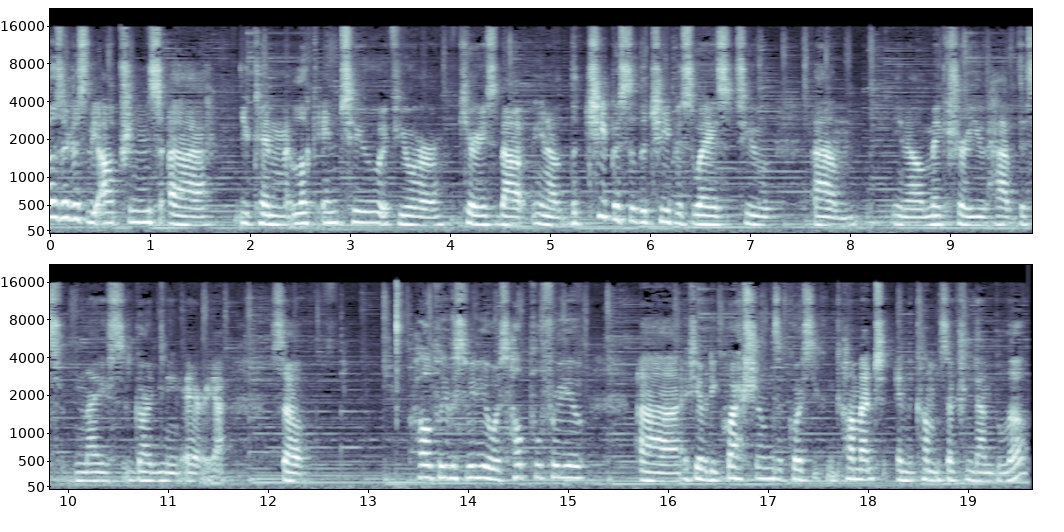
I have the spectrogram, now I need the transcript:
those are just the options uh, you can look into if you're curious about you know the cheapest of the cheapest ways to um, you know make sure you have this nice gardening area. So Hopefully this video was helpful for you. Uh, if you have any questions, of course, you can comment in the comment section down below.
